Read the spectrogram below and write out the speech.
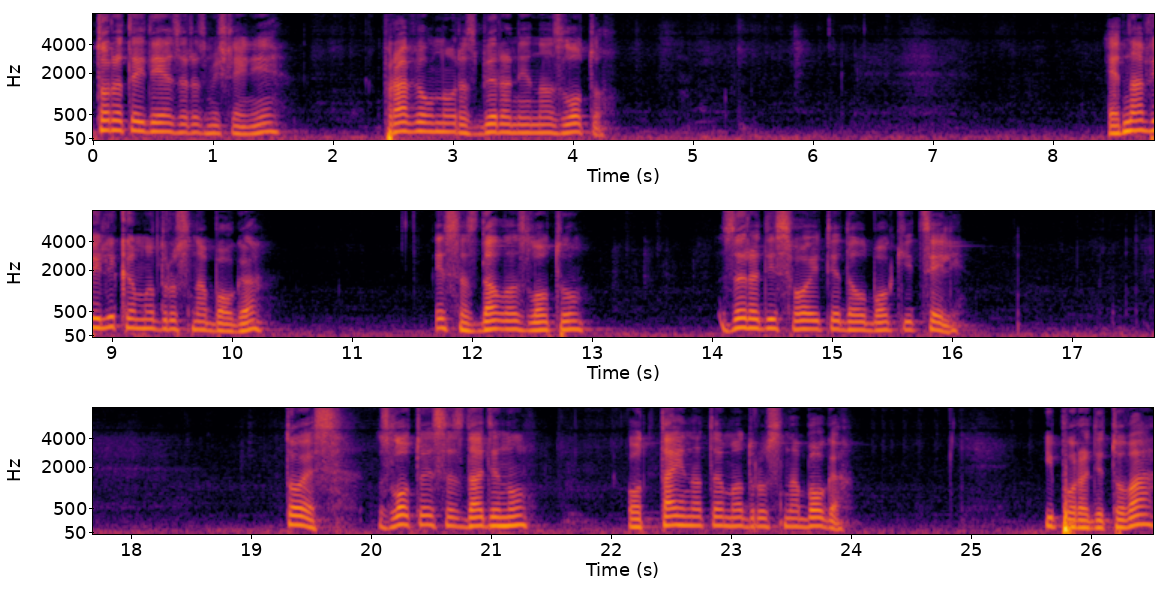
Втората идея за размишление – правилно разбиране на злото. Една велика мъдрост на Бога е създала злото заради своите дълбоки цели. Тоест, злото е създадено от тайната мъдрост на Бога. И поради това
